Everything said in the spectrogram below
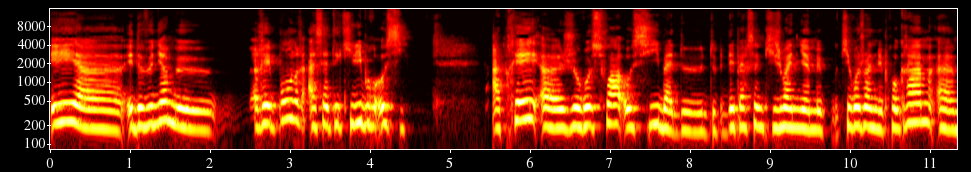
et de venir me répondre à cet équilibre aussi. Après, euh, je reçois aussi bah, de, des personnes qui, joignent qui rejoignent mes programmes euh,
